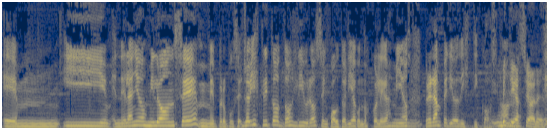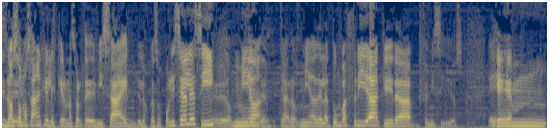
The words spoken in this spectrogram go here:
Eh, y en el año 2011 me propuse, yo había escrito dos libros en coautoría con dos colegas míos, pero eran periodísticos. ¿no? Investigaciones. No Sí. Somos Ángeles, que era una suerte de B-side de los casos policiales, y mío, 2007. claro, mío de la tumba fría, que era femicidios. Eh, en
